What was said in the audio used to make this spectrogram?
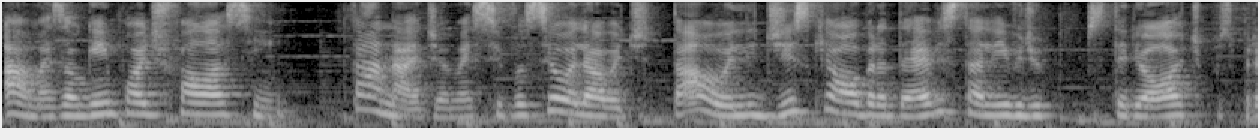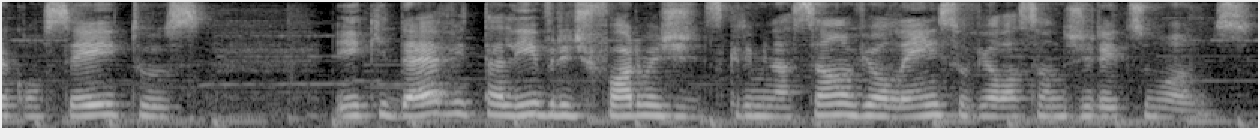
Ah, mas alguém pode falar assim: Tá, Nádia, mas se você olhar o edital, ele diz que a obra deve estar livre de estereótipos, preconceitos e que deve estar livre de formas de discriminação, violência ou violação dos direitos humanos.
